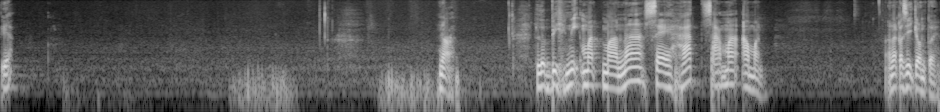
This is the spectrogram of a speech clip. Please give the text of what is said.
Ya. Nah, lebih nikmat mana sehat sama aman? Anak kasih contoh ya.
